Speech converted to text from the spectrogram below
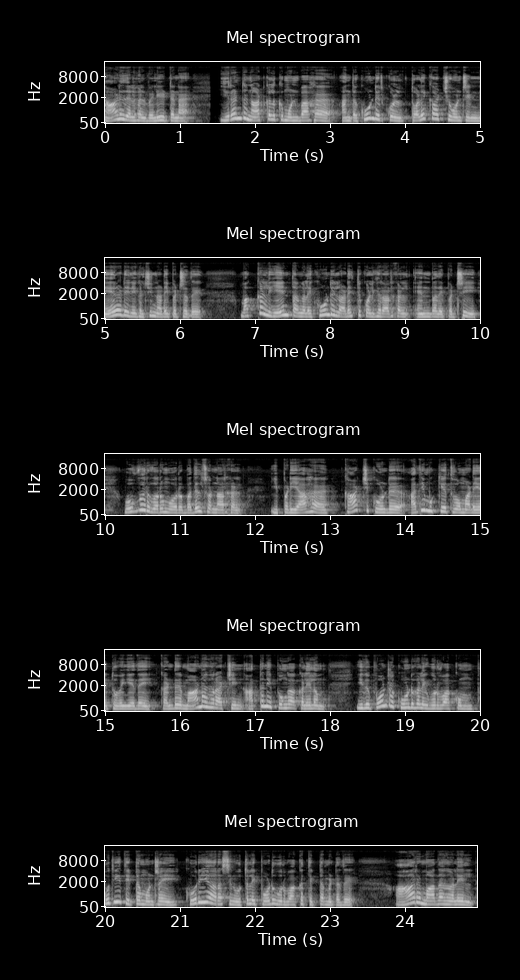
நாளிதழ்கள் வெளியிட்டன. இரண்டு நாட்களுக்கு முன்பாக அந்த கூண்டிற்குள் தொலைக்காட்சி ஒன்றின் நேரடி நிகழ்ச்சி நடைபெற்றது. மக்கள் ஏன் தங்களை கூண்டில் அடைத்துக் கொள்கிறார்கள் என்பதை பற்றி ஒவ்வொருவரும் ஒரு பதில் சொன்னார்கள். இப்படியாக காட்சி கூண்டு அதிமுக்கியத்துவம் அடைய துவங்கியதை கண்டு மாநகராட்சியின் அத்தனை பூங்காக்களிலும் இது போன்ற கூண்டுகளை உருவாக்கும் புதிய திட்டம் ஒன்றை கொரிய அரசின் ஒத்துழைப்போடு உருவாக்க திட்டமிட்டது. ஆறு மாதங்களில்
